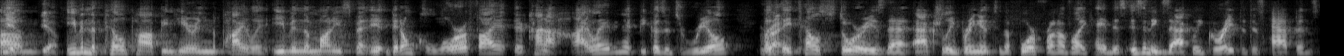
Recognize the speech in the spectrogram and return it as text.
Yeah, um, yeah. Even the pill popping here in the pilot, even the money spent, it, they don't glorify it. They're kind of highlighting it because it's real but Right. they tell stories that actually bring it to the forefront of like, hey, this isn't exactly great that this happens,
